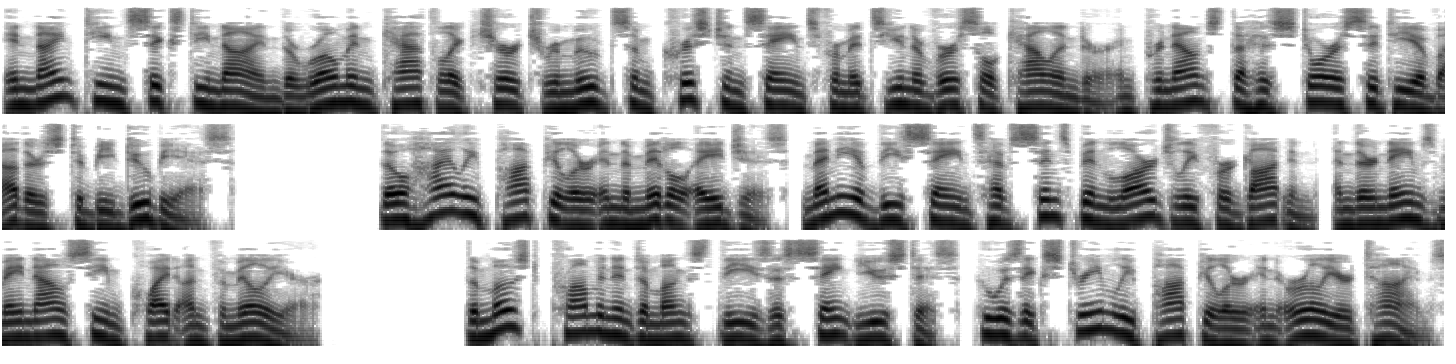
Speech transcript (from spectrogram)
In 1969 the Roman Catholic Church removed some Christian saints from its universal calendar and pronounced the historicity of others to be dubious. Though highly popular in the Middle Ages, many of these saints have since been largely forgotten, and their names may now seem quite unfamiliar. The most prominent amongst these is Saint Eustace, who was extremely popular in earlier times,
